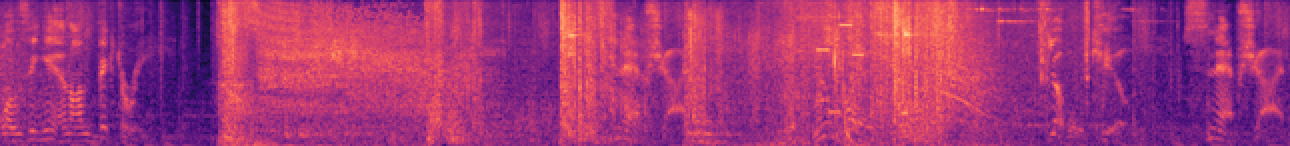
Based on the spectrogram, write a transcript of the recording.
closing in on victory. Snapshot. Double kill. Snapshot.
